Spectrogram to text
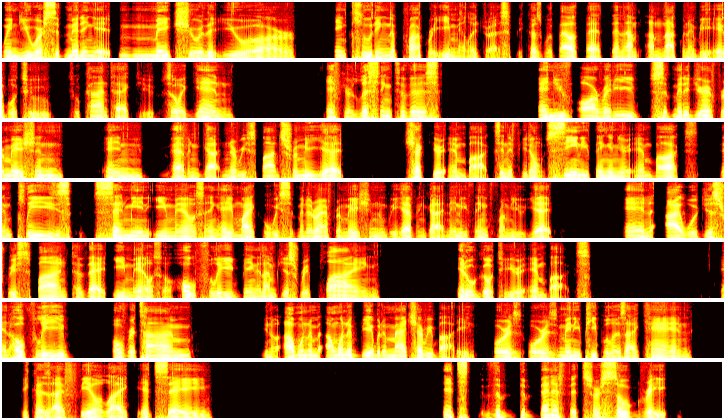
when you are submitting it make sure that you are including the proper email address because without that then i'm, I'm not going to be able to to contact you. So again if you're listening to this and you've already submitted your information and you haven't gotten a response from me yet check your inbox. And if you don't see anything in your inbox then please send me an email saying hey michael we submitted our information. We haven't gotten anything from you yet and i will just respond to that email so hopefully being that i'm just replying it'll go to your inbox. And hopefully over time, you know, I want to I want to be able to match everybody or as or as many people as I can because I feel like it's a it's the the benefits are so great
